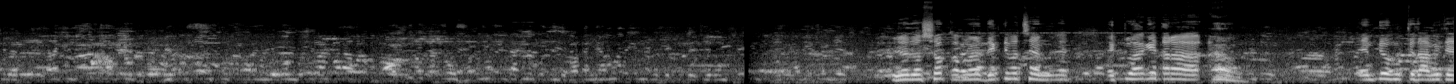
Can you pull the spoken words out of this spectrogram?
দাঁড়িয়েছিলেন তারা কিন্তু এবং প্রিয় দর্শক, আপনারা দেখতে পাচ্ছেন একটু আগে তারা এমপিওভুক্ত দাবিতে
